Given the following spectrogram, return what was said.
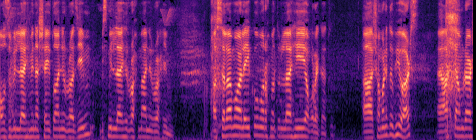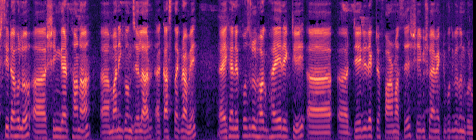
আউজুবিল্লাহমিনা শাইতানুর রাজিম। বিসমিল্লাহির রহমানির রহিম। আসসালামু আলাইকুম রহমতুল্লাহি আবরাকাতু সম্মানিত ভিউয়ার্স আজকে আমরা আসছি, এটা হলো সিংগার থানা মানিকগঞ্জ জেলার কাস্তা গ্রামে। এখানে ফজলুল হক ভাইয়ের একটি ডেয়ারির একটা ফার্ম আছে, সেই বিষয়ে আমি একটি প্রতিবেদন করব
